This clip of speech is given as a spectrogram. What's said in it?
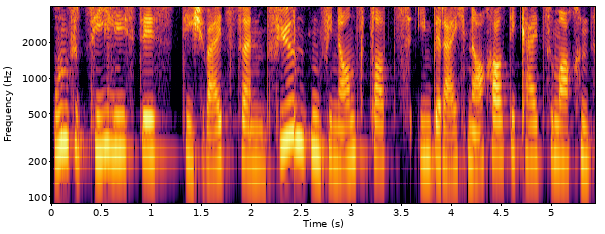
Unser Ziel ist es, die Schweiz zu einem führenden Finanzplatz im Bereich Nachhaltigkeit zu machen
